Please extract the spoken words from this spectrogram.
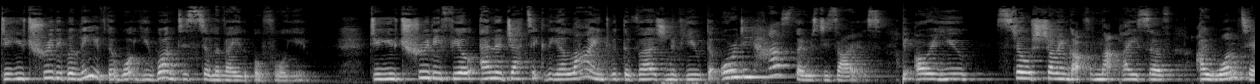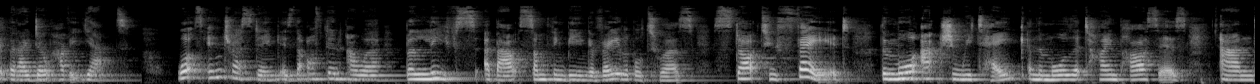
Do you truly believe that what you want is still available for you? Do you truly feel energetically aligned with the version of you that already has those desires? Or are you still showing up from that place of, I want it, but I don't have it yet? What's interesting is that often our beliefs about something being available to us start to fade the more action we take and the more that time passes and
